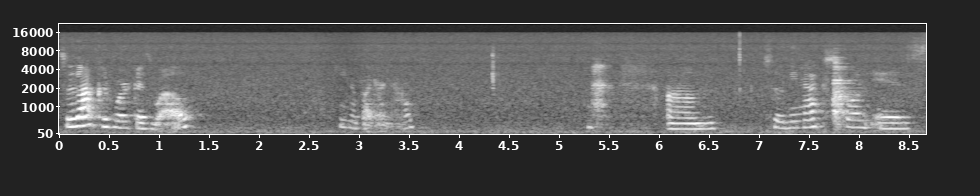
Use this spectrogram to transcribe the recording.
so that could work as well. Peanut butter now. um, so the next one is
